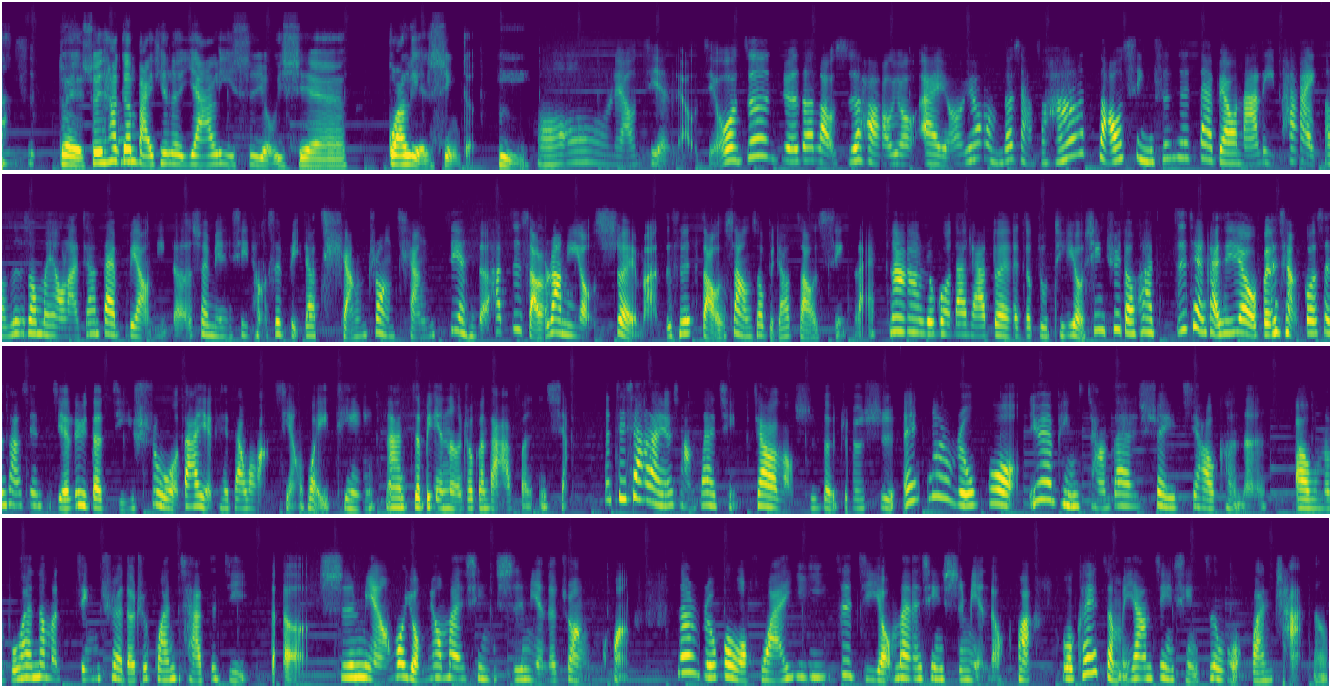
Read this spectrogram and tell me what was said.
对，所以它跟白天的压力是有一些关联性的。嗯哦，了解了解，我真的觉得老师好有爱哦，因为我们都想说，哈，早醒是不是代表哪里派？老师说没有啦，这样代表你的睡眠系统是比较强壮强健的，它至少让你有睡嘛，只是早上时候比较早醒来。那如果大家对这主题有兴趣的话，之前凯西也有分享过肾上腺节律的集数，大家也可以再往前回听。那这边呢，就跟大家分享。那接下来也想再请教老师的就是，哎，那如果因为平常在睡觉，可能呃我们不会那么精确的去观察自己的失眠或有没有慢性失眠的状况，那如果我怀疑自己有慢性失眠的话，我可以怎么样进行自我观察呢？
